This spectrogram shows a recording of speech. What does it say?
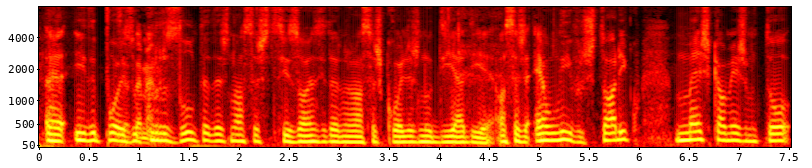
Uh, e depois Exatamente. o que resulta das nossas decisões e das nossas escolhas no dia a dia. Ou seja, é um livro histórico, mas que ao mesmo, to,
